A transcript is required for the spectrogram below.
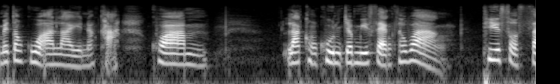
ไม่ต้องกลัวอะไรนะคะ ความรักของคุณจะมีแสงสว่างที่สดใส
